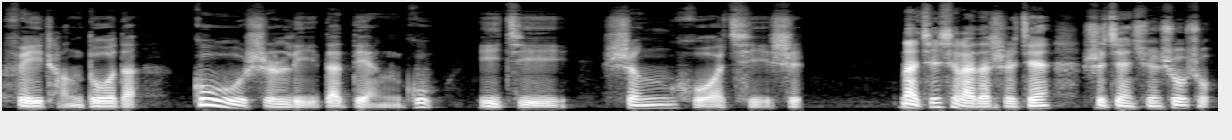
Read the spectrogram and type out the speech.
非常多的故事里的典故以及生活启示。那接下来的时间是简勋叔叔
